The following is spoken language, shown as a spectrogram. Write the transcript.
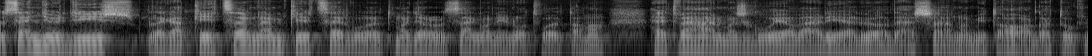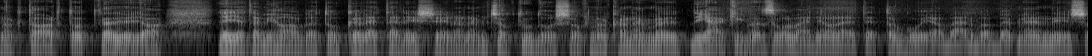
Szentgyörgyi is legalább kétszer, nem? Kétszer volt Magyarországon, én ott voltam a 73-as Gólyavári előadásán, amit a hallgatóknak tartott, hogy az egyetemi hallgatók követelésére nem csak tudósoknak, hanem diákigazolványal lehetett a Gólyavárba bemenni, és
